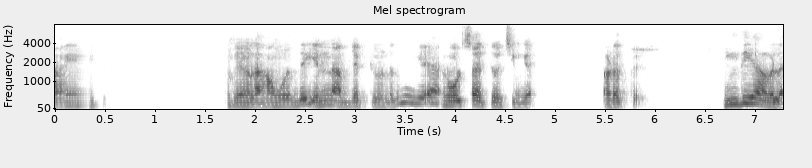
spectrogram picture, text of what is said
பாயிண்ட் ஓகேங்களா? அவங்க வந்து என்ன அப்ஜெக்டிவ்ன்றது நீங்க நோட்ஸா எடுத்து வச்சுங்க. அடுத்து இந்தியாவில்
